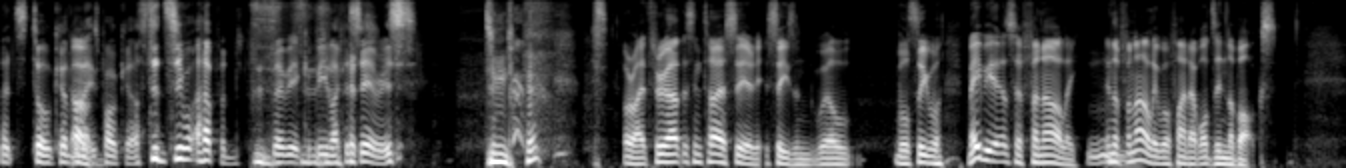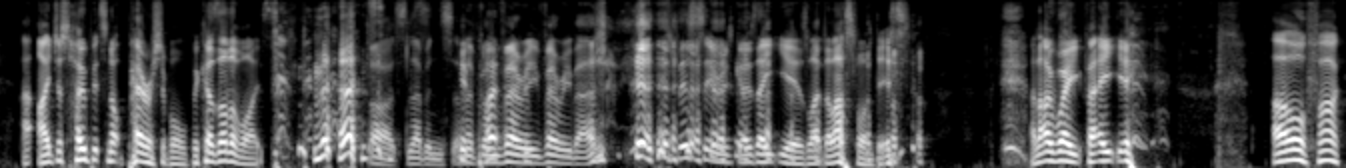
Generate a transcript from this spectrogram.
Let's talk on the Oh. next podcast and see what happened. Maybe it could be like a series. All right, throughout this entire seri- season, we'll we'll see what. Maybe it's a finale. In the hmm. finale, we'll find out what's in the box. I just hope it's not perishable because otherwise, Oh, it's lemons, and they've gone very, very bad. if this series goes eight years like the last one did, and I wait for eight years. Oh fuck!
